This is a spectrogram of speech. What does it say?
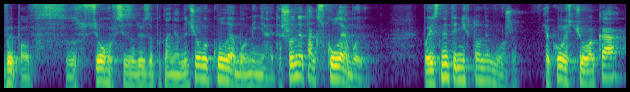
випав з всього, всі задають запитання, для чого ви кулебу міняєте? Що не так з кулебою? Пояснити ніхто не може. Якогось чувака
